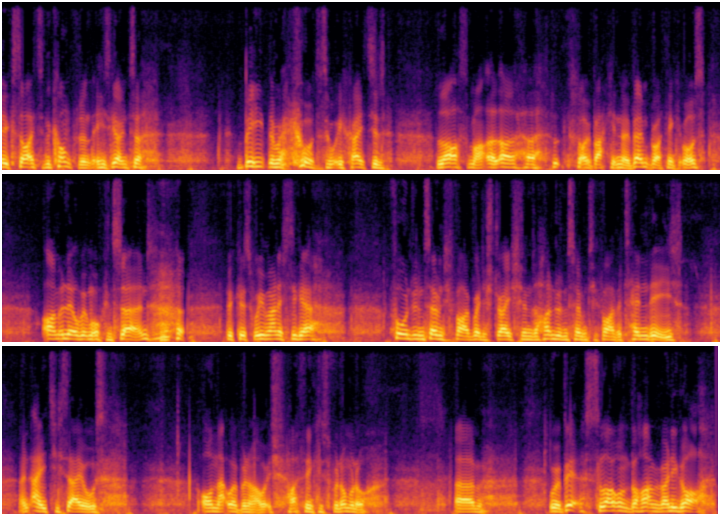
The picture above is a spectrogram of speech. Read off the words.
excited and confident that he's going to beat the records that we created last month, uh, uh, sorry, back in November, I think it was. I'm a little bit more concerned because we managed to get 475 registrations, 175 attendees, and 80 sales on that webinar, which I think is phenomenal. Um, we're a bit slow on behind, we've only got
